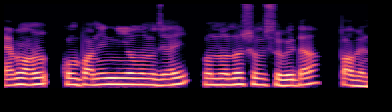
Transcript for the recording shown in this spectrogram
এবং কোম্পানির নিয়ম অনুযায়ী অন্যান্য সুযোগ সুবিধা পাবেন।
